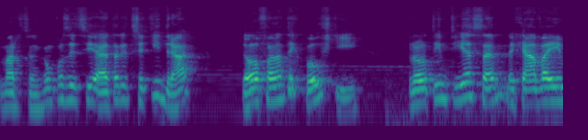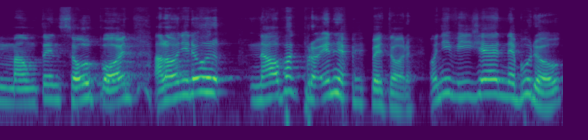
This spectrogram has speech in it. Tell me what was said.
marksman kompozicí a je tady třetí drak, toho Fanatic pouští. Pro tým TSM nechávají Mountain Soul Point, ale oni jdou naopak pro inhibitor. Oni ví, že nebudou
